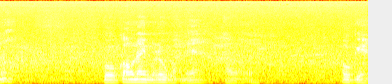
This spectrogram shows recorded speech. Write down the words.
နော်ကိုကောင်းတိုင်းမလုပ်ပါနဲ့ဟုတ်ပါဘူးဟုတ်ကဲ့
